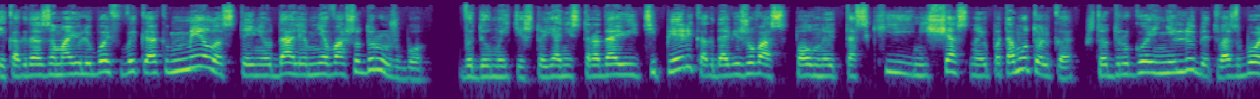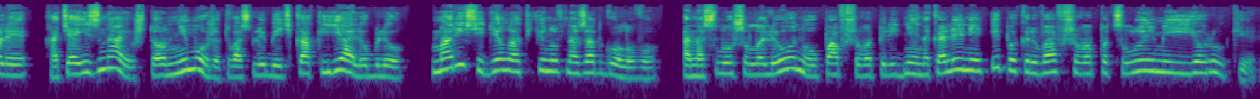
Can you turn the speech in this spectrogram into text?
и когда за мою любовь вы как милостыню дали мне вашу дружбу. Вы думаете, что я не страдаю и теперь, когда вижу вас, полную тоски и несчастную, потому только, что другой не любит вас более, хотя и знаю, что он не может вас любить, как я люблю?» Мари сидела, откинув назад голову. Она слушала Леона, упавшего перед ней на колени и покрывавшего поцелуями ее руки.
